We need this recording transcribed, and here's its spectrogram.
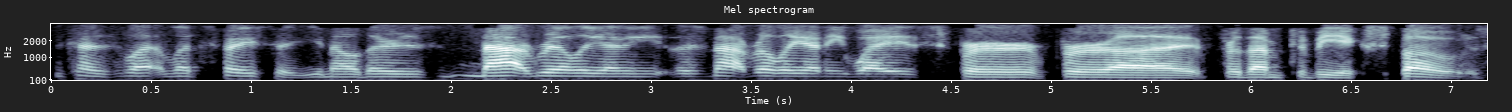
because let, let's face it, you know, there's not really any, there's not really any ways for, for, uh, for them to be exposed,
